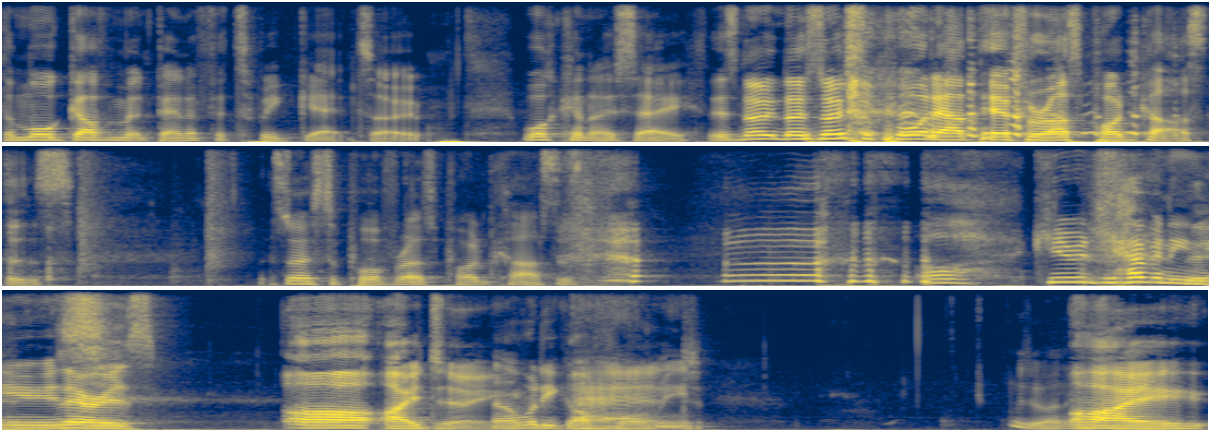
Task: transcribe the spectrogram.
the more government benefits we get. So, what can I say? There's no there's no support out there for us podcasters. There's no support for us podcasters. Oh, Kieran, do you have any news? there is. Oh, I do. Oh, what do you got for me? I?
